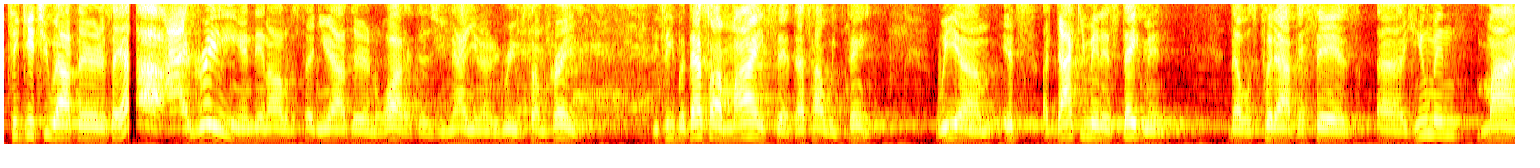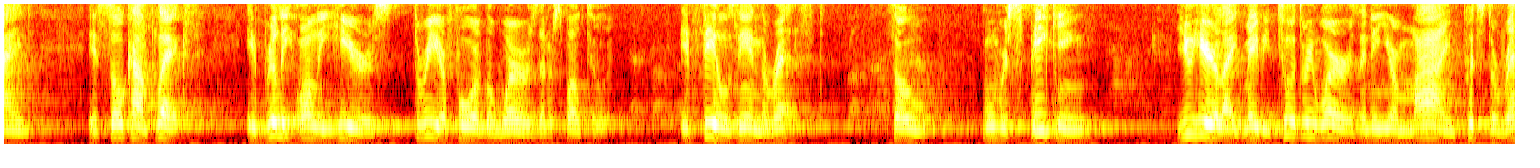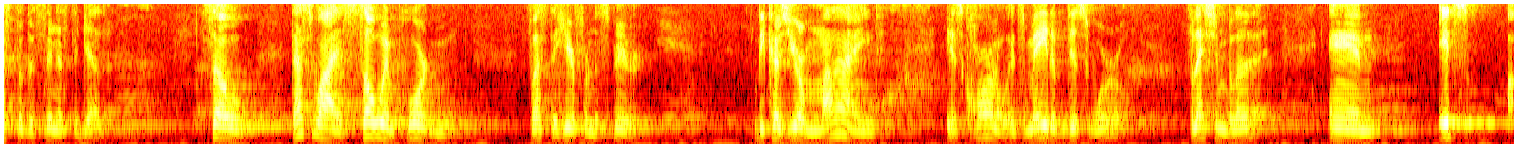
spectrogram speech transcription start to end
to get you out there to say, oh, I agree. And then all of a sudden you're out there in the water because you, now you don't agree with something crazy. You see, but that's our mindset. That's how we think. We, um, it's a documented statement that was put out that says uh, human mind is so complex, it really only hears three or four of the words that are spoke to it. It fills in the rest. So when we're speaking, you hear like maybe two or three words, and then your mind puts the rest of the sentence together. So that's why it's so important for us to hear from the Spirit. Because your mind is carnal, it's made of this world, flesh and blood. And its,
